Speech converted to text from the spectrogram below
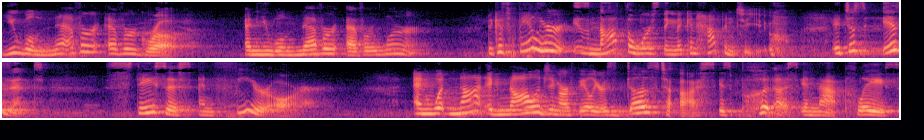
you will never ever grow and you will never, ever learn. Because failure is not the worst thing that can happen to you, it just isn't. Stasis and fear are. And what not acknowledging our failures does to us is put us in that place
